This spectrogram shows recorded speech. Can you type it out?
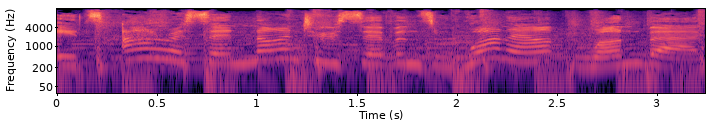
It's RSN 927's One Out, One Back.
